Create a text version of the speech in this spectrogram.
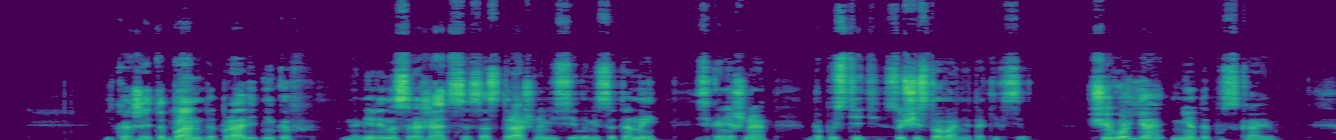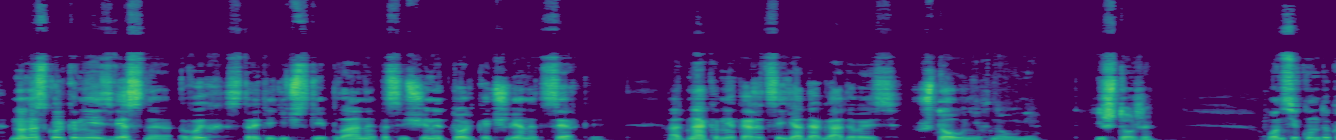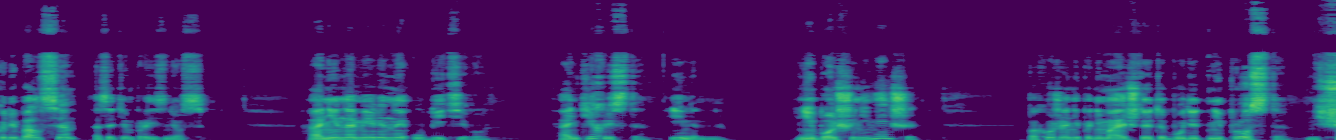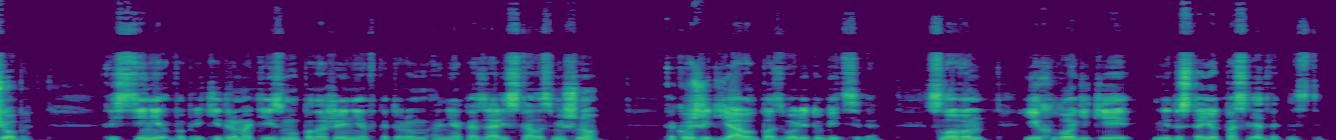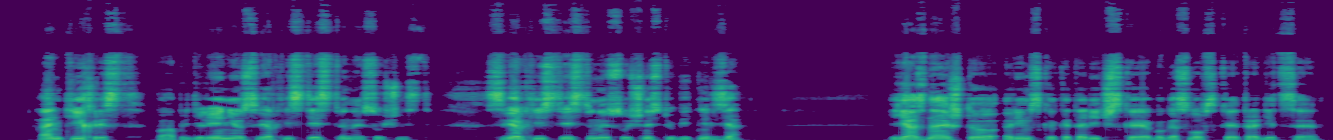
И как же эта банда праведников намерена сражаться со страшными силами сатаны, если, конечно, допустить существование таких сил? Чего я не допускаю. Но, насколько мне известно, в их стратегические планы посвящены только члены церкви. Однако, мне кажется, я догадываюсь, что у них на уме. И что же? Он секунду колебался, а затем произнес. Они намерены убить его. Антихриста? Именно. Ни больше, ни меньше. Похоже, они понимают, что это будет непросто. Еще бы. Кристине, вопреки драматизму положения, в котором они оказались, стало смешно. Какой же дьявол позволит убить себя? Словом, их логике недостает последовательности. Антихрист, по определению, сверхъестественная сущность. Сверхъестественную сущность убить нельзя. Я знаю, что римско-католическая богословская традиция –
